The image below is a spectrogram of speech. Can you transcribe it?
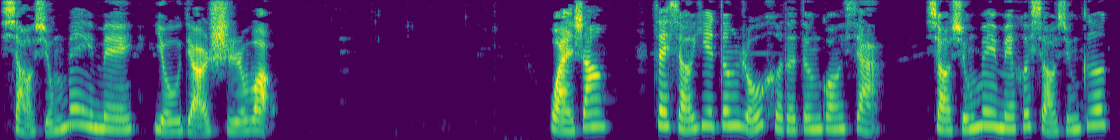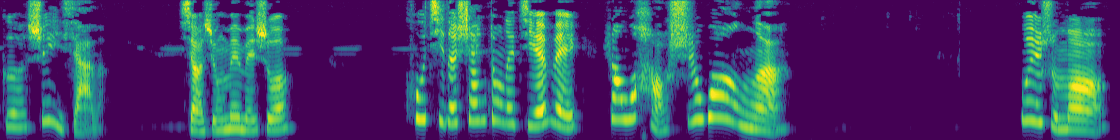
小熊妹妹有点失望。晚上，在小夜灯柔和的灯光下，小熊妹妹和小熊哥哥睡下了。小熊妹妹说：“哭泣的山洞的结尾让我好失望啊！为什么？”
